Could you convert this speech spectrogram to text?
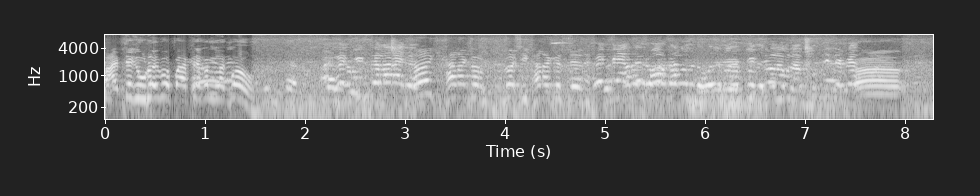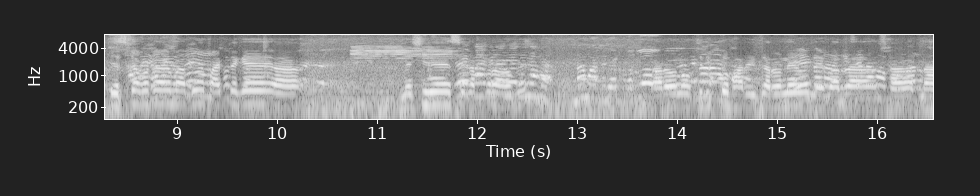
পাইপ থেকে উঠাইবো পাইপ এখন লাগবো এসকাভেটারের মাধ্যমে পাইপটাকে মেশিনে সেট আপ করা হবে কারণ অতিরিক্ত ভারীর কারণে লেবাররা সারা না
